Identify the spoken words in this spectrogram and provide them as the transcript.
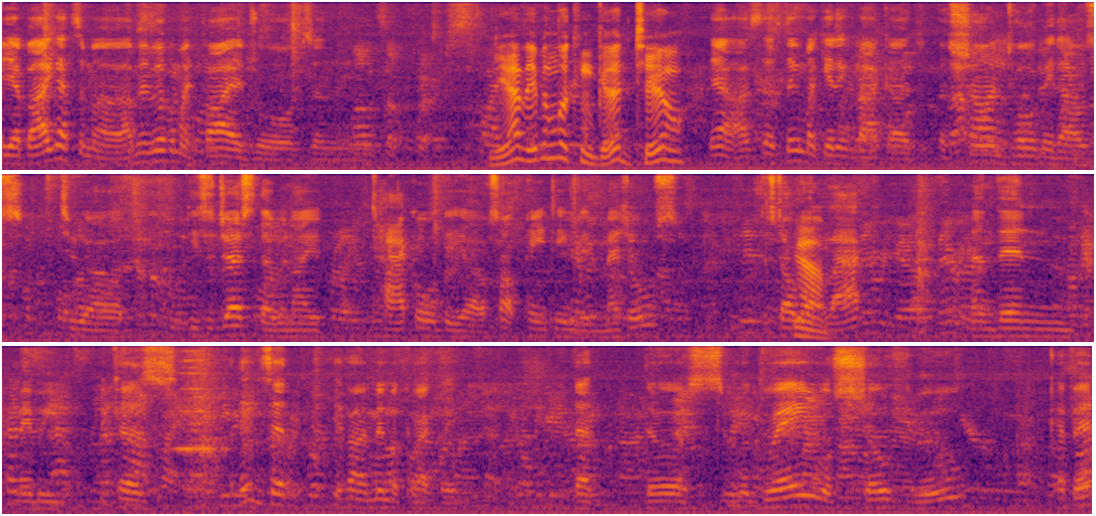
But yeah, but I got some. Uh, I've been looking at my Fyreslayers, and Yeah, they've been looking good too. yeah, I was, I was thinking about getting back. Uh, uh, Sean told me that I was to. Uh, he suggested that when I tackle the uh, start painting the metals, to start Yeah. with black, and then maybe because I think he said, if I remember correctly, that the, the gray will show through a bit,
